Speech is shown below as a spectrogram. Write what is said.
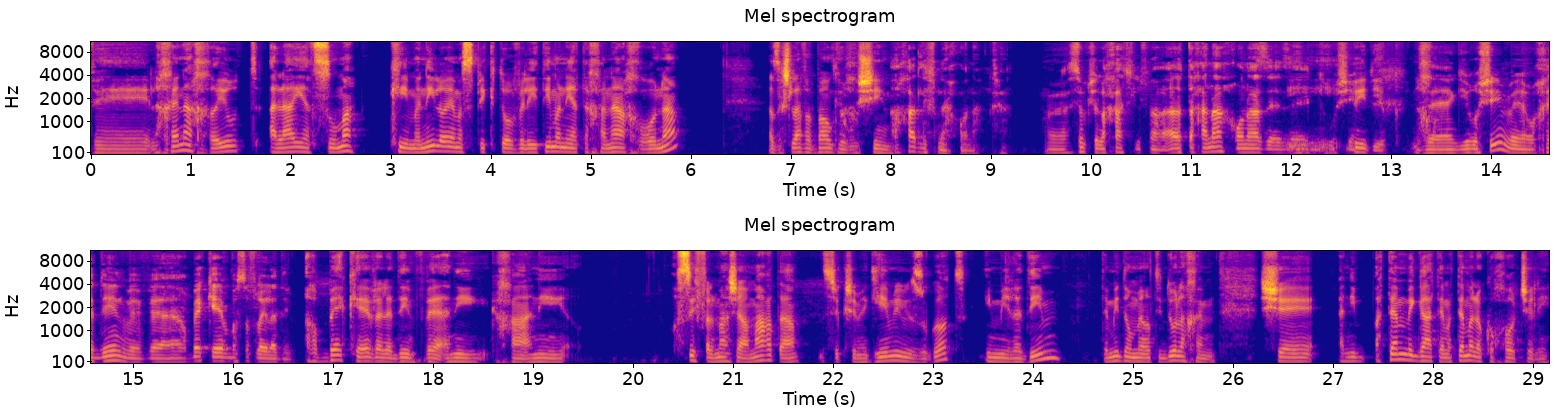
ולכן האחריות עליי היא עצומה כי אם אני לא אהיה מספיק טוב ולעיתים אני התחנה האחרונה אז השלב הבא הוא גירושים. אחת לפני האחרונה. כן. סוג של אחת לפני התחנה האחרונה זה, זה גירושים. בדיוק. נכון. זה גירושים ועורכי דין ו- והרבה כאב בסוף לילדים. הרבה כאב לילדים ואני ככה אני אוסיף על מה שאמרת שכשמגיעים לי זוגות עם ילדים תמיד אומר תדעו לכם שאני אתם הגעתם אתם הלקוחות שלי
